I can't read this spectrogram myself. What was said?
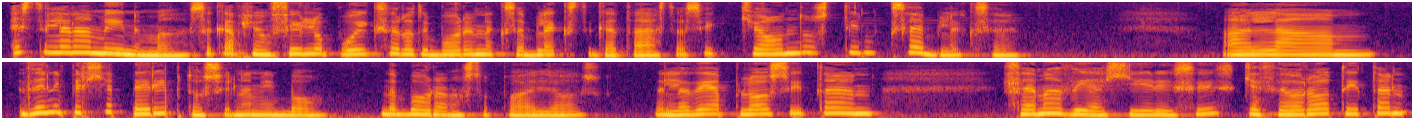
έστειλε ένα μήνυμα σε κάποιον φίλο που ήξερε ότι μπορεί να ξεμπλέξει την κατάσταση και όντως την ξέμπλεξε. Αλλά δεν υπήρχε περίπτωση να μην πω. Δεν μπορώ να σου το πω αλλιώς. Δηλαδή απλώς ήταν θέμα διαχείρισης και θεωρώ ότι ήταν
